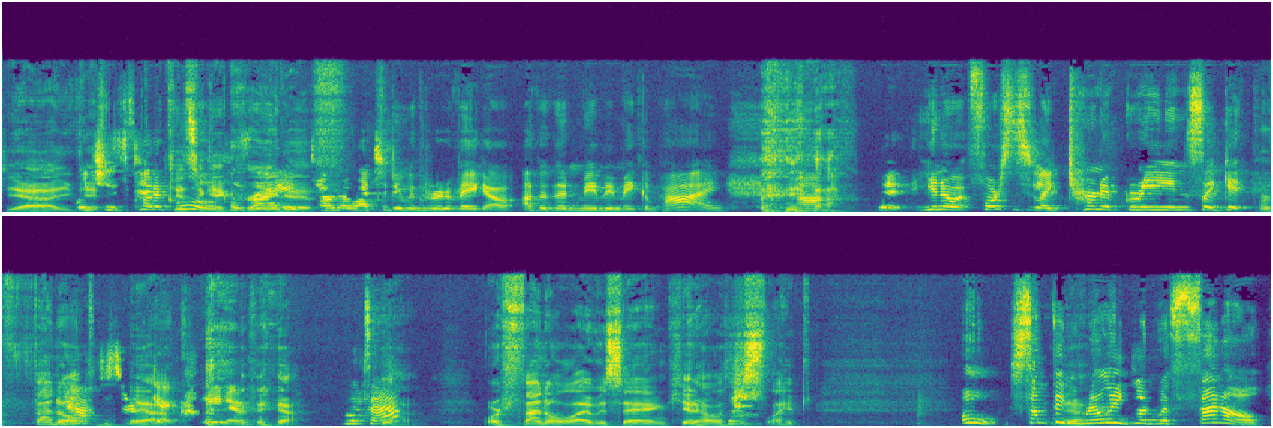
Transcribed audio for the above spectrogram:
Yeah, which get, is kind of cool because I don't know what to do with rutabaga other than maybe make a pie. yeah. um, but you know, it forces you like turnip greens, like it. Or fennel. You have to sort of yeah. get creative. yeah. What's that? Yeah. Or fennel. I was saying, you know, just like Oh, something really good with fennel.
